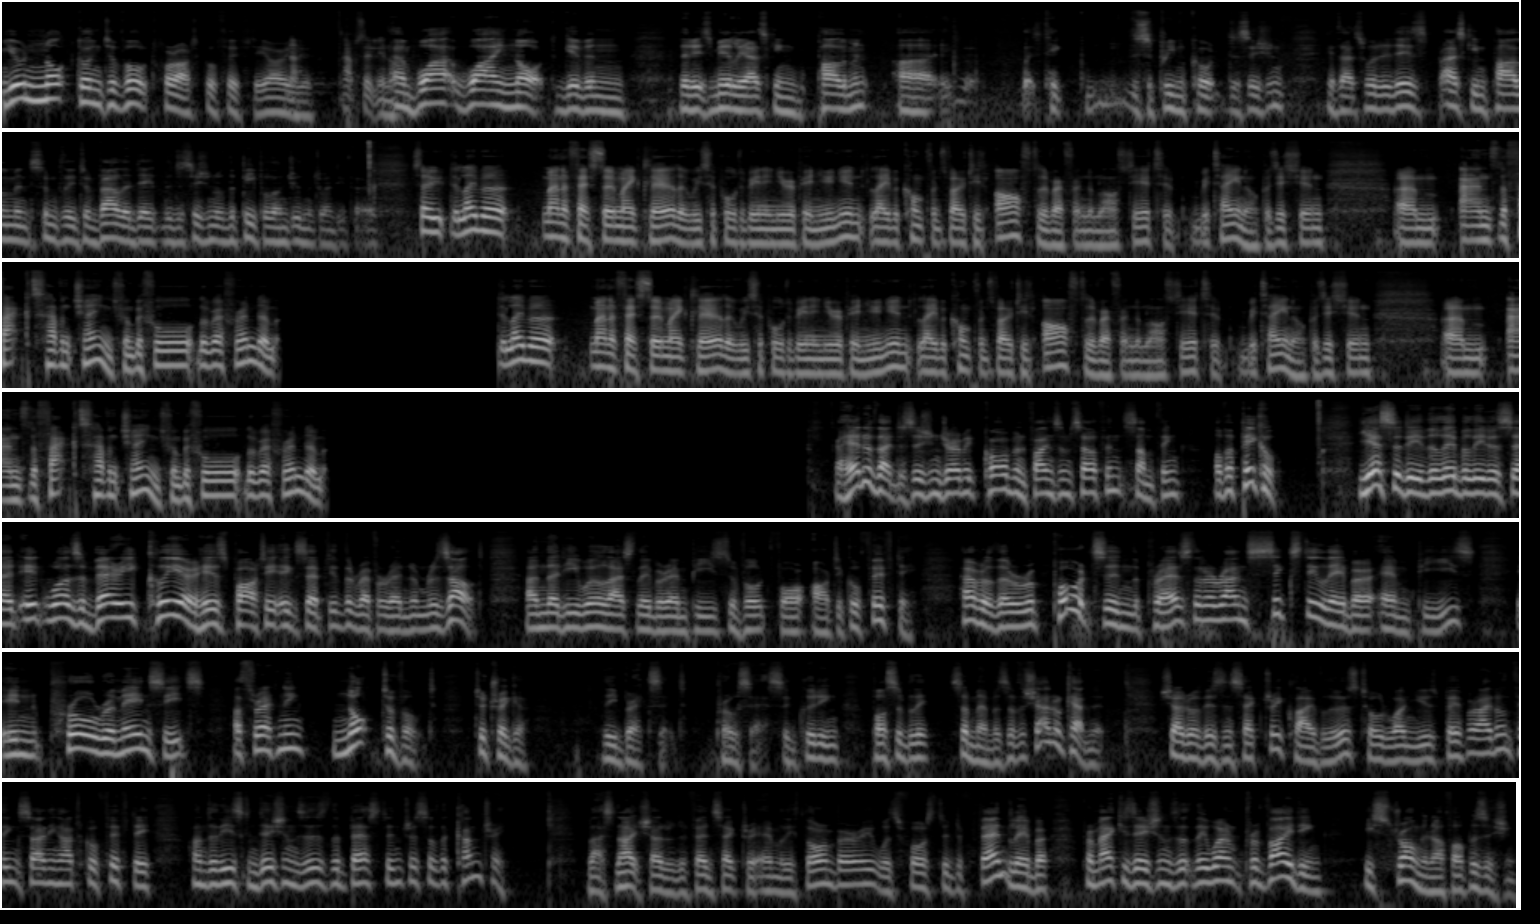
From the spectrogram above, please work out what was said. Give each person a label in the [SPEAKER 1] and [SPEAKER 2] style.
[SPEAKER 1] You're not going to vote for Article 50, are
[SPEAKER 2] no,
[SPEAKER 1] you?
[SPEAKER 2] absolutely not.
[SPEAKER 1] And why, why not, given that it's merely asking Parliament, uh, let's take the Supreme Court decision, if that's what it is, asking Parliament simply to validate the decision of the people on June the 23rd?
[SPEAKER 2] So the Labour manifesto made clear that we supported being in the European Union. Labour conference voted after the referendum last year to retain our position. Um, and the facts haven't changed from before the referendum. The Labour manifesto made clear that we supported being in the European Union. Labour conference voted after the referendum last year to retain our position. Um, and the facts haven't changed from before the referendum.
[SPEAKER 1] Ahead of that decision, Jeremy Corbyn finds himself in something of a pickle. Yesterday, the Labour leader said it was very clear his party accepted the referendum result and that he will ask Labour MPs to vote for Article 50. However, there are reports in the press that around 60 Labour MPs in pro Remain seats are threatening not to vote to trigger the Brexit process, including possibly some members of the Shadow Cabinet. Shadow Business Secretary Clive Lewis told one newspaper, I don't think signing Article 50 under these conditions is the best interest of the country. Last night, Shadow Defence Secretary Emily Thornberry was forced to defend Labour from accusations that they weren't providing a strong enough opposition.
